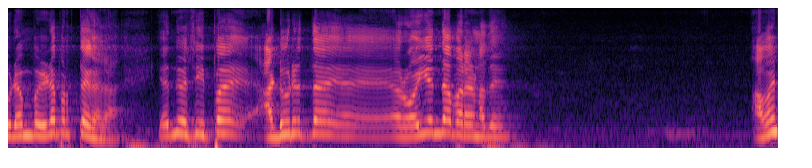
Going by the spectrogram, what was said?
ഉടമ്പടിയുടെ പ്രത്യേകത. എന്ന് വെച്ചാൽ ഇപ്പം അടൂരത്തെ റോയി എന്താ പറയണത്? അവൻ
